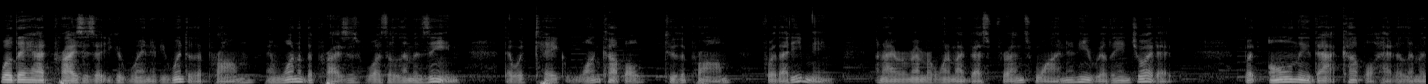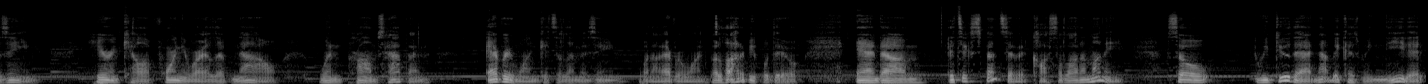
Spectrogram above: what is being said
Well, they had prizes that you could win if you went to the prom, and one of the prizes was a limousine that would take one couple to the prom for that evening. And I remember one of my best friends won, and he really enjoyed it. But only that couple had a limousine. Here in California, where I live now, when proms happen, everyone gets a limousine. Well, not everyone, but a lot of people do. And um, it's expensive, it costs a lot of money. So we do that not because we need it,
